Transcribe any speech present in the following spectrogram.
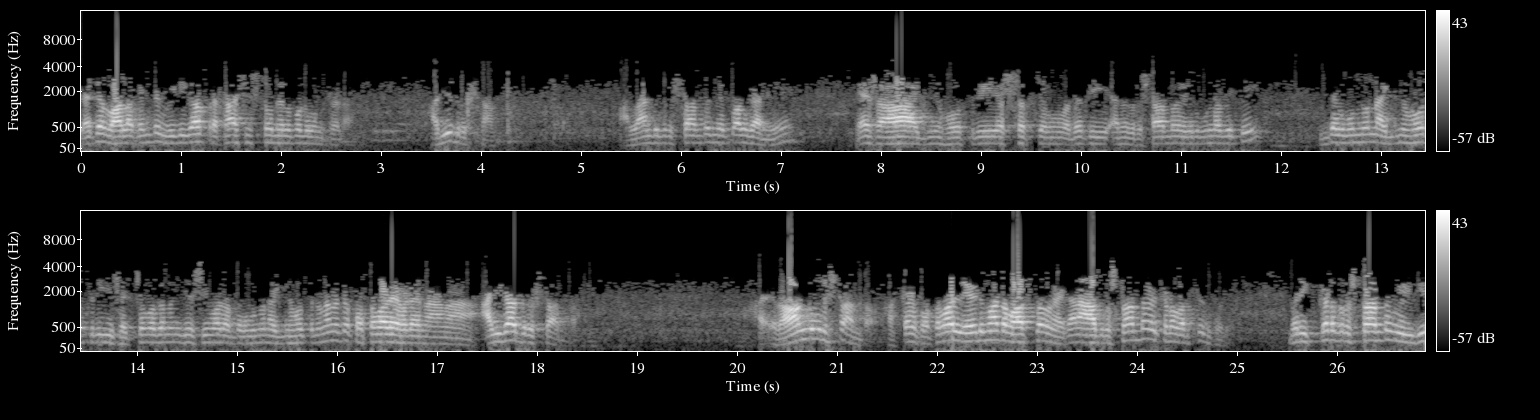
లేకపోతే వాళ్ళకంటే విడిగా ప్రకాశిస్తూ నిలబడి ఉంటాడా? అది దృష్టాంతం. అలాంటి దృష్టాంతం చెప్పాలి కానీ ఏషా అగ్నిహోత్రి సత్యం వదతి అనే దృష్టాంతం ఎదుర్కొన్న వ్యక్తి ఇంతకు ముందున్న అగ్నిహోత్రి సత్యవదనం చేసేవాడు అంతకు ముందున్న అగ్నిహోత్రినా లేకపోతే కొత్తవాడు ఎవడైనా అదిగా దృష్టాంతం. రాంగ్ దృష్టాంతం. అక్కడ కొత్తవాళ్ళు లేడు మాట వాస్తవమే కానీ ఆ దృష్టాంతం ఇక్కడ వర్తించదు. మరి ఇక్కడ దృష్టాంతం ఇది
